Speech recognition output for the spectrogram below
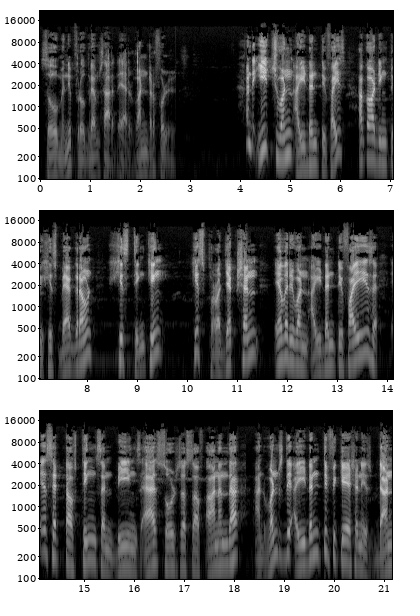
so many programs are there. Wonderful. And each one identifies according to his background his thinking his projection. Everyone identifies a set of things and beings as sources of ananda and once the identification is done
